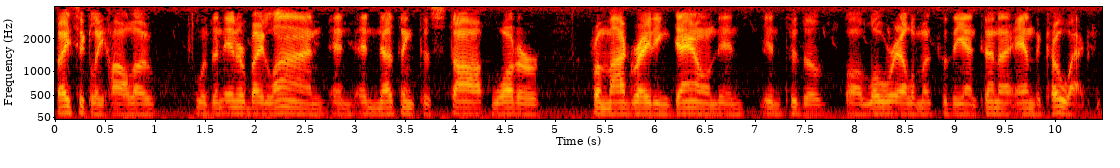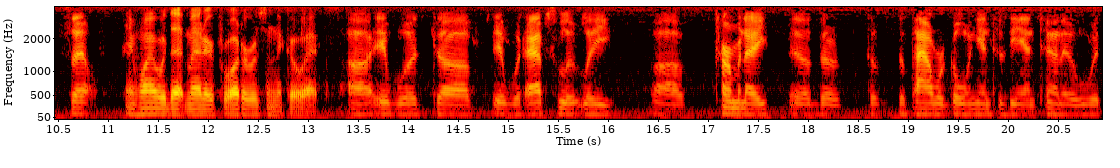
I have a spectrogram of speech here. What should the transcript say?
basically hollow with an interbay line and, and nothing to stop water from migrating down in, into the uh, lower elements of the antenna and the coax itself. And why would that matter if water was in the coax? Uh, it would uh, it would absolutely uh, terminate uh, the, the, the power going into the antenna with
